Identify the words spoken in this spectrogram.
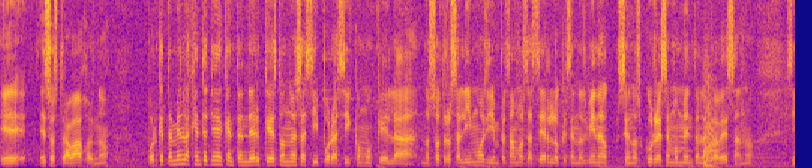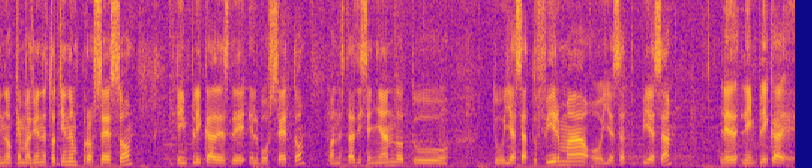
eh, esos trabajos, ¿no? Porque también la gente tiene que entender que esto no es así por así como que la, nosotros salimos y empezamos a hacer lo que se nos viene, se nos ocurre ese momento en la cabeza, ¿no? Sino que más bien esto tiene un proceso que implica desde el boceto, cuando estás diseñando tu, tu ya sea tu firma o ya sea tu pieza, le, le implica eh,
